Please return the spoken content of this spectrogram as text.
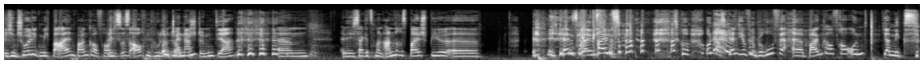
Ich entschuldige mich bei allen Bankkauffrauen, das ist auch ein cooler Und Job Männern? bestimmt, ja. ähm, ich sage jetzt mal ein anderes Beispiel. Äh, ich kenne keins. keins. so, und was kennt ihr für Berufe? Äh, Bankkauffrau und Ja, nix.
